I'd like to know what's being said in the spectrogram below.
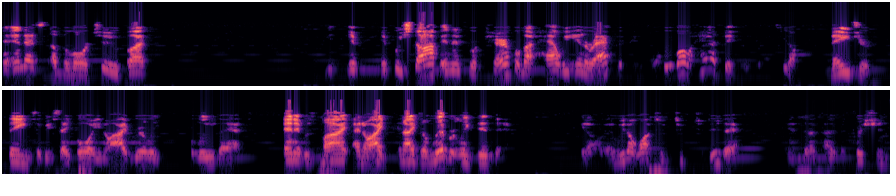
and, that's of the Lord too, but if, if we stop and if we're careful about how we interact with people, we won't have big regrets, you know, major things that we say, boy, you know, I really blew that. And it was my, I know I, and I deliberately did that. You know, and we don't want to, to, to do that. And uh, a Christian,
